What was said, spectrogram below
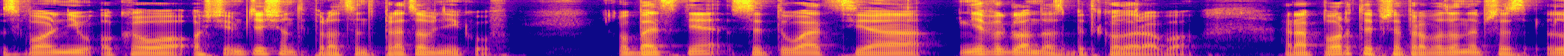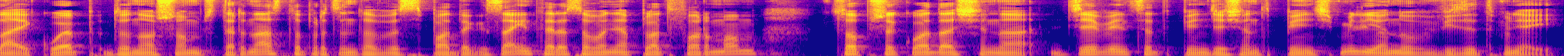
zwolnił około 80% pracowników. Obecnie sytuacja nie wygląda zbyt kolorowo. Raporty przeprowadzone przez LikeWeb donoszą 14% spadek zainteresowania platformą, co przekłada się na 955 milionów wizyt mniej.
